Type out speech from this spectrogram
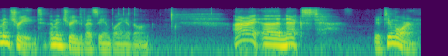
I'm intrigued. I'm intrigued if I see him playing a villain. All right, uh, next we have two more.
